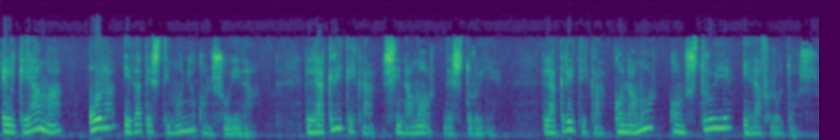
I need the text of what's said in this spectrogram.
El que ama ora y da testimonio con su vida. La crítica sin amor destruye. La crítica con amor construye y da frutos.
